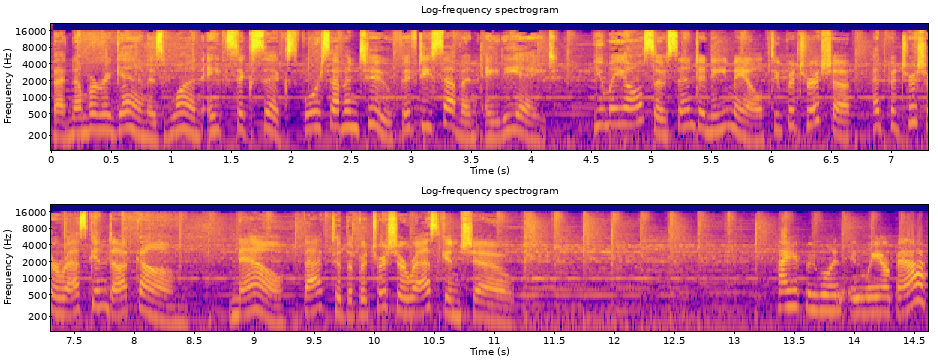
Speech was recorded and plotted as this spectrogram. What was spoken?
That number again is 1 866 472 5788. You may also send an email to patricia at patriciaraskin.com. Now, back to The Patricia Raskin Show. Hi, everyone, and we are back.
